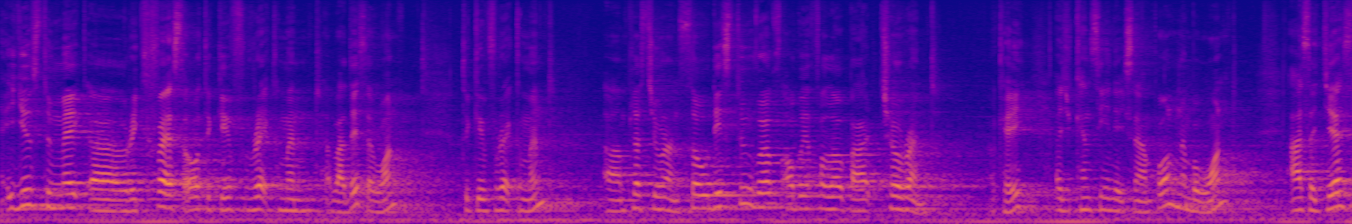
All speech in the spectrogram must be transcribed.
it used to make a request or to give recommend about this, everyone, to give recommend um, plus gerund. So these two verbs always followed by gerund. Okay, as you can see in the example, number one, I suggest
